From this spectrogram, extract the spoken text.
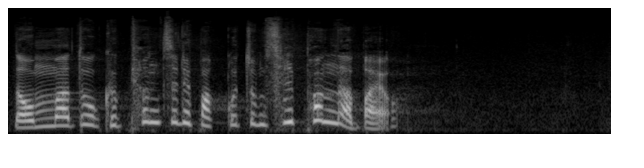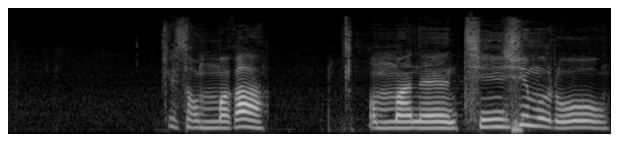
근데 엄마도 그 편지를 받고 좀 슬펐나 봐요. 그래서 엄마가 엄마는 진심으로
